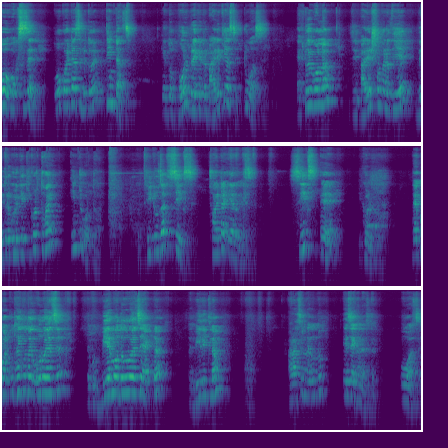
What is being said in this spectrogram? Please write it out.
ও অক্সিজেন ও কয়টা আছে ভিতরে? তিনটা আছে। কিন্তু হোল ব্র্যাকেটের বাইরে কি আছে? টু আছে। একটুই বললাম যে বাইরের সংখ্যাটা দিয়ে ভিতরেগুলিকে কি করতে হয়? ইন্টু করতে হয়। থ্রি টু জার সিক্স ছয়টা এ রয়েছে। সিক্স এ ইকুয়াল টু দেখো আর কোথায় কোথায় ও রয়েছে? দেখো বি এর মধ্যে ও রয়েছে একটা বি লিখলাম। আর আছে না দেখো তো, এই যে এখানে আছে ও আছে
